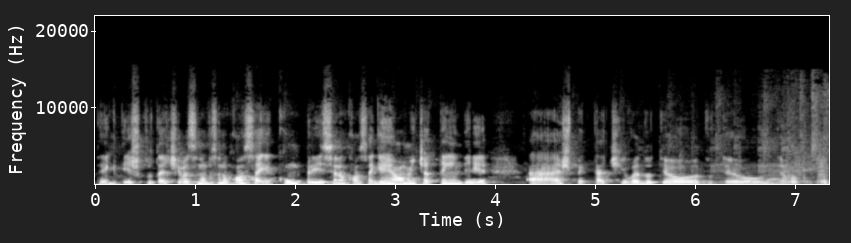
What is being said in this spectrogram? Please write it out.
tem que ter escutativa, senão você não consegue cumprir, você não consegue realmente atender a expectativa do teu, do teu interlocutor.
